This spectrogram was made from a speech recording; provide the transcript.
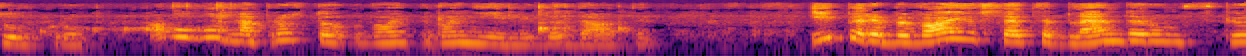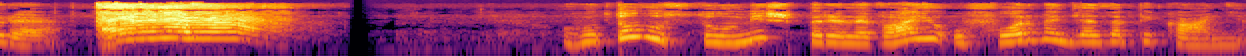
цукру. Або можна просто ванілі додати. І перебиваю все це блендером в пюре. Готову суміш переливаю у форми для запікання.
